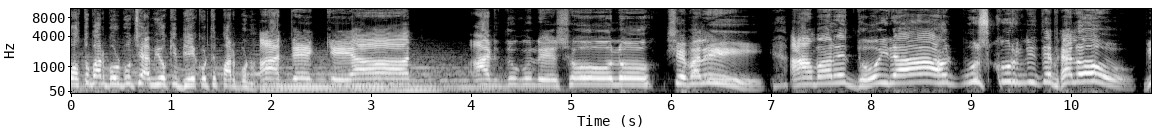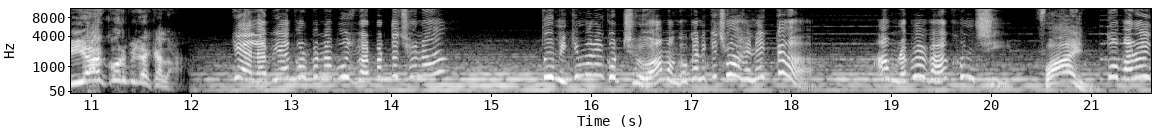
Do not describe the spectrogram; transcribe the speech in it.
কতবার বলব যে আমি ওকে বিয়ে করতে পারব না। আটে কে আট আট দুগুণে ষোলো। শেফালি আমারে দইরা এখন পুষ্কুর নিতে ফেলো। বিয়া করবি না খেলা। কেলা বিয়া করব না বুঝবার পারতেছো না? তুমি কি মনে করছ আমাকে ওখানে কিছু হয় না একটা? আমরা বেবা খুঁজছি ফাইন তোমার ওই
